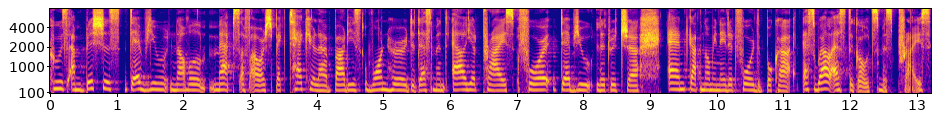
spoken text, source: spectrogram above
whose ambitious debut novel Maps of Our Spectacular Bodies won her the Desmond Elliott Prize for debut literature and got nominated for the Booker as well as the Goldsmith Prize.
